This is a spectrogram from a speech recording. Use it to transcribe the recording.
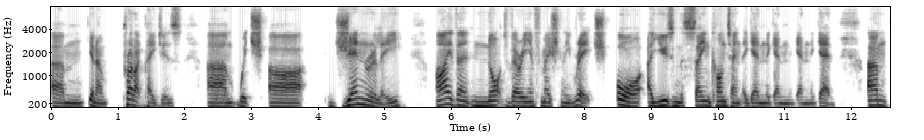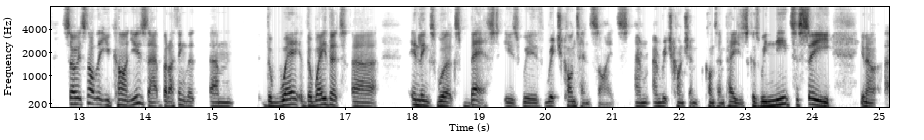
um, you know, product pages, um, which are generally either not very informationally rich or are using the same content again and again and again and again. Um, so it's not that you can't use that, but I think that um, the way the way that uh, Inlinks works best is with rich content sites and, and rich content content pages because we need to see, you know, uh,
